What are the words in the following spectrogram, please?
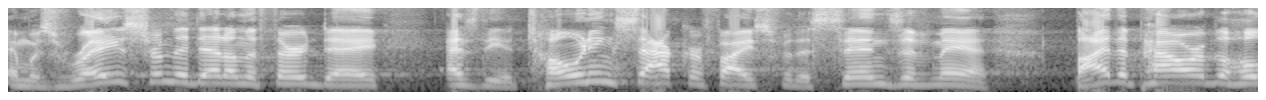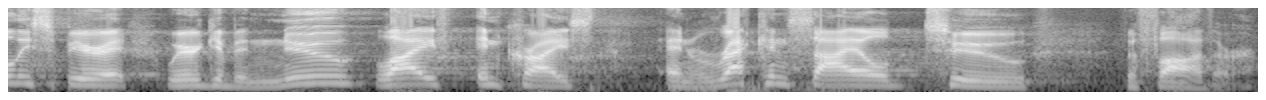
and was raised from the dead on the third day as the atoning sacrifice for the sins of man. By the power of the Holy Spirit, we are given new life in Christ and reconciled to the Father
